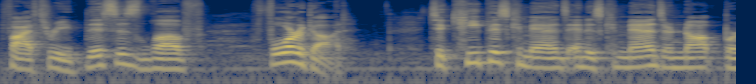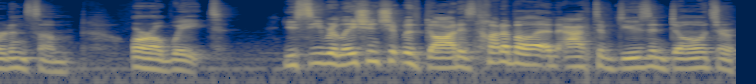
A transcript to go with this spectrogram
5 3. This is love for God, to keep his commands, and his commands are not burdensome or a weight. You see, relationship with God is not about an act of do's and don'ts or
